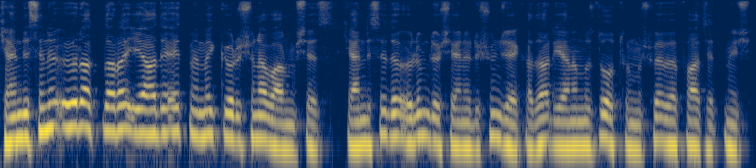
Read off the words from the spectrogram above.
Kendisini Iraklara iade etmemek görüşüne varmışız. Kendisi de ölüm döşeğine düşünceye kadar yanımızda oturmuş ve vefat etmiş.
